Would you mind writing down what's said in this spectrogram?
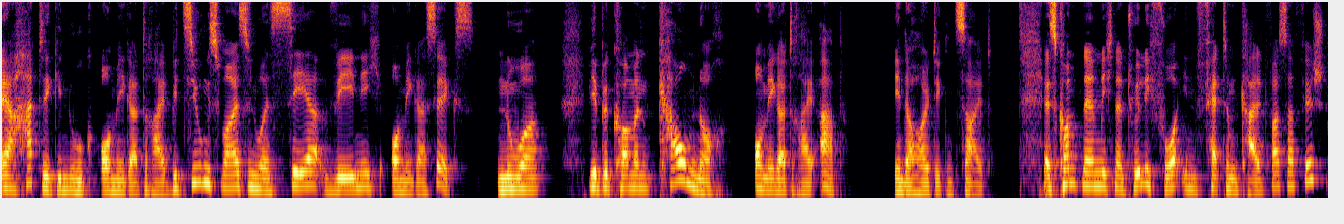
Er hatte genug Omega-3 beziehungsweise nur sehr wenig Omega-6. Nur, wir bekommen kaum noch Omega-3 ab in der heutigen Zeit. Es kommt nämlich natürlich vor in fettem Kaltwasserfisch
